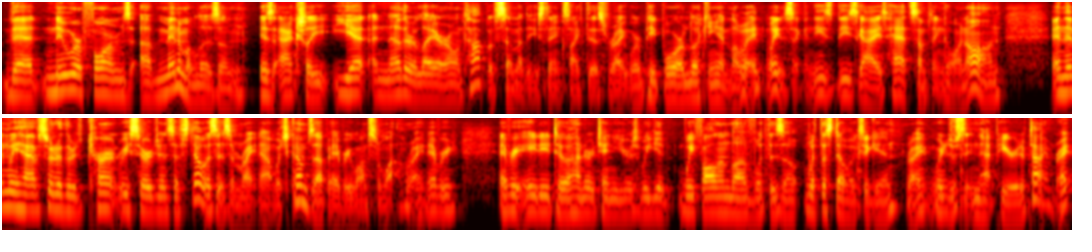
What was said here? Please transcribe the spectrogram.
that newer forms of minimalism is actually yet another layer on top of some of these things like this, right? Where people are looking at, wait, wait a second, these these guys had something going on. And then we have sort of the current resurgence of Stoicism right now, which comes up every once in a while, right? Every every 80 to 110 years we get we fall in love with the with the stoics again right we're just in that period of time right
